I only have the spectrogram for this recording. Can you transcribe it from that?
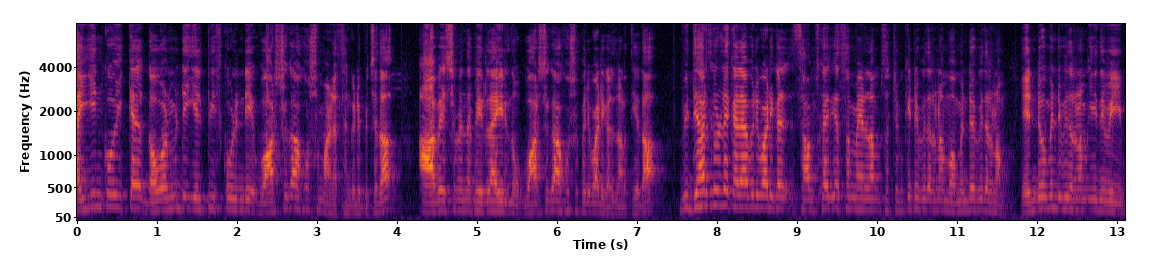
Ayyankoyickal government L P സ്കൂളിന്റെ വാർഷികാഘോഷമാണ് സംഘടിപ്പിച്ചത്. ആവേശം എന്ന പേരിലായിരുന്നു വാർഷികാഘോഷ പരിപാടികൾ നടത്തിയത്. വിദ്യാർത്ഥികളുടെ കലാപരിപാടികൾ സാംസ്കാരിക സമ്മേളനം സർട്ടിഫിക്കറ്റ് വിതരണം മൊമെന്റോ വിതരണം എൻഡോമെന്റ് വിതരണം എന്നിവയും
